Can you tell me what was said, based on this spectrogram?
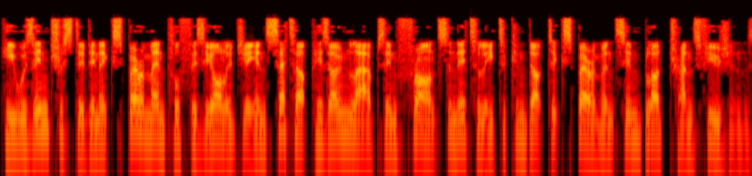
He was interested in experimental physiology and set up his own labs in France and Italy to conduct experiments in blood transfusions.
